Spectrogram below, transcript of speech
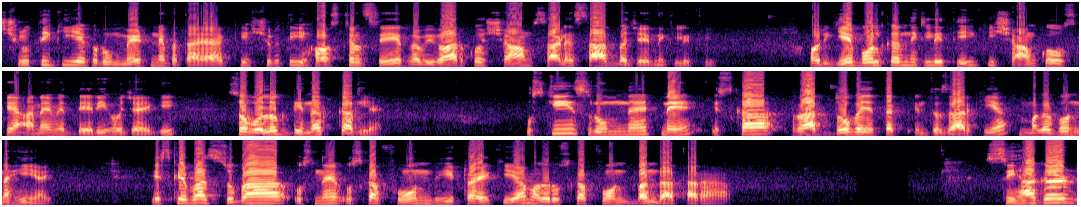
श्रुति की एक रूममेट ने बताया कि श्रुति हॉस्टल से रविवार को शाम साढ़े सात बजे निकली थी और ये बोलकर निकली थी कि शाम को उसके आने में देरी हो जाएगी, सो वो लोग डिनर कर लें। उसकी इस रूममेट ने इसका रात दो बजे तक इंतज़ार किया, मगर वो नहीं आई। इसके बाद सुबह उसने उसका फ़ोन भी ट्राई किया, मगर उसका फ़ोन बंद आता रहा। सिंहागढ़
